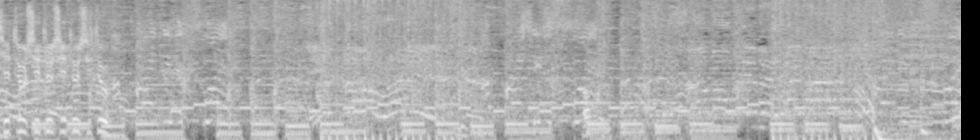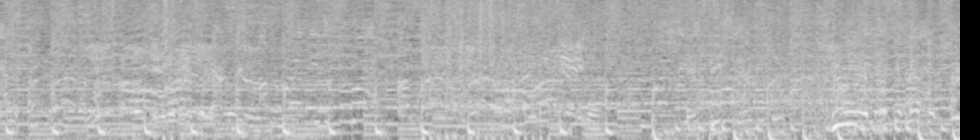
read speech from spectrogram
C'est tout, c'est tout, c'est tout, c'est tout. Yeah.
